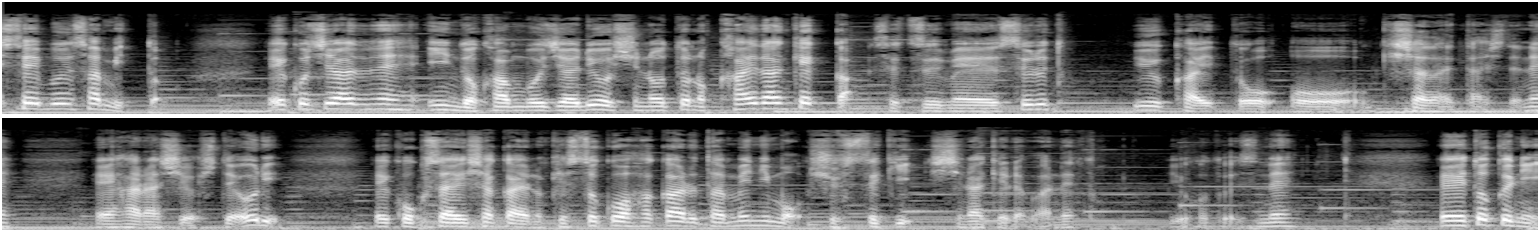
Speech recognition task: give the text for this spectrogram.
G7 サミット、えー、こちらでね、インド、カンボジア両首脳との会談結果説明するという回答を記者団に対してね、え、話をしており、え、国際社会の結束を図るためにも出席しなければね、ということですね。え、特に、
